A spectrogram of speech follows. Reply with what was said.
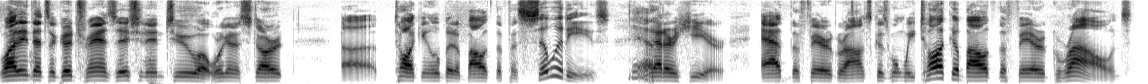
Well, I think that's a good transition into uh, we're going to start uh, talking a little bit about the facilities yeah. that are here at the fairgrounds. Because when we talk about the fairgrounds,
